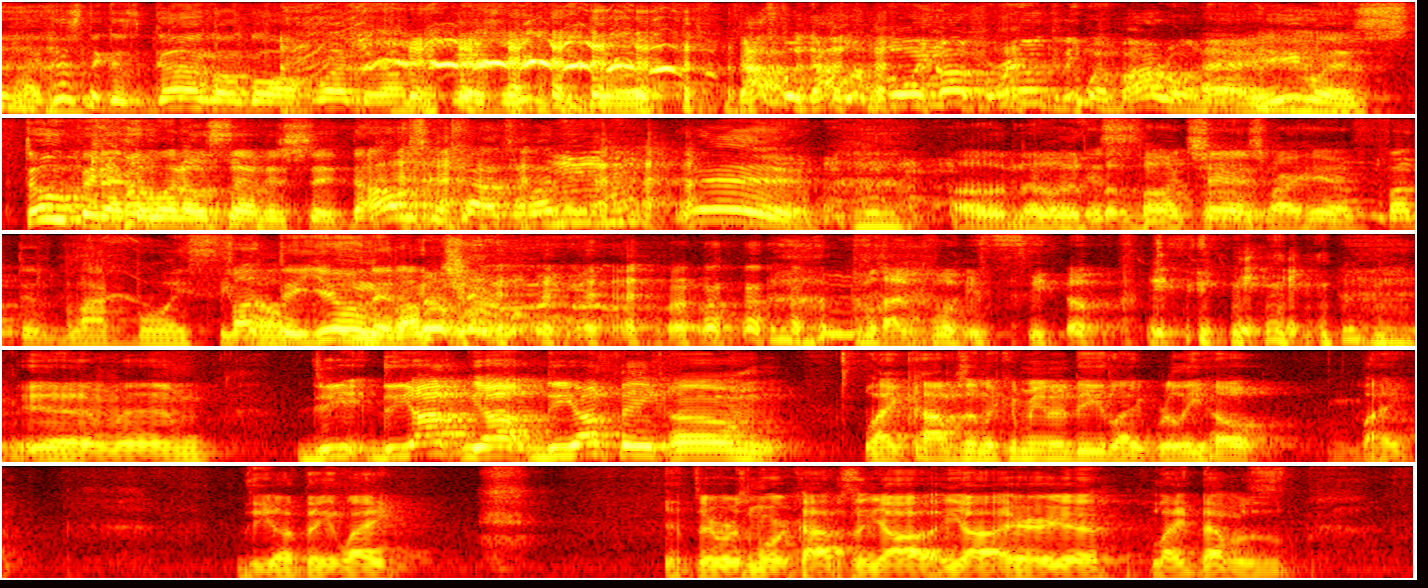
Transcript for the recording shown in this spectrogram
like this nigga's gun gonna go off one day on the fence. and he was doing- That's what that's what blew him up for real, cause he went viral on that. Hey, he went stupid at the 107 shit. The old school concert, wasn't it? Yeah. Oh no, it's This the is my popo. chance right here. Fuck the Black boy. CO. fuck the unit. I'm Black boy COP. yeah, man. Do, do y'all y'all do y'all think um like cops in the community like really help? Like, do y'all think like if there was more cops in y'all in y'all area, like that was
